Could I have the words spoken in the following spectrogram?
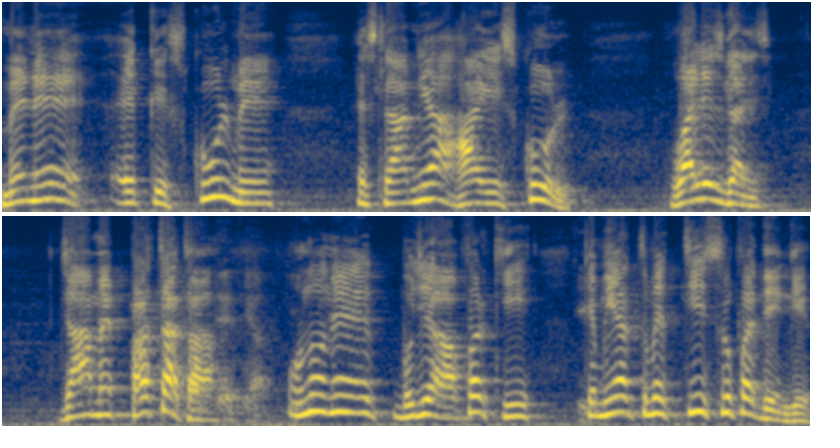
میں نے ایک اسکول میں اسلامیہ ہائی اسکول والد گنج جہاں میں پڑھتا تھا۔ انہوں نے مجھے آفر کی کہ میاں تمہیں تیس روپے دیں گے۔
